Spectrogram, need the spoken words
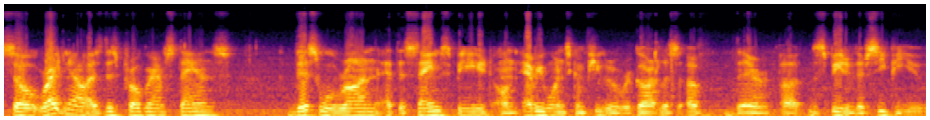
so right now as this program stands, this will run at the same speed on everyone's computer regardless of their uh, the speed of their CPU.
